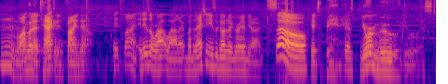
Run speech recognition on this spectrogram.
Hmm, well I'm going to attack it and find out. It's fine. It is a Wroughtweiler, but it actually needs to go to the graveyard. So, It's banished. Your move, duelist.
